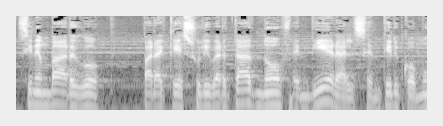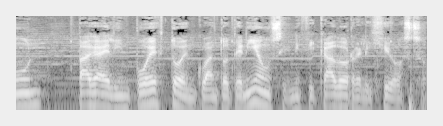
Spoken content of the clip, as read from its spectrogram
Sin embargo, para que su libertad no ofendiera el sentir común, paga el impuesto en cuanto tenía un significado religioso.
